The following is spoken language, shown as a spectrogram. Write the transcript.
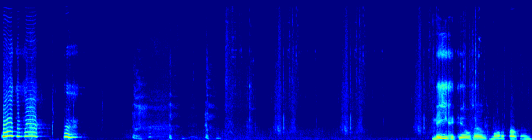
What the fuck? Negen kills ook, motherfucker.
